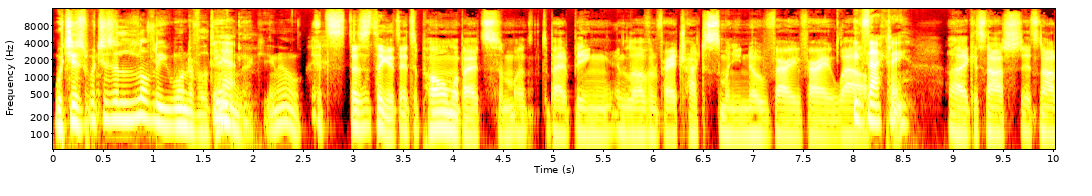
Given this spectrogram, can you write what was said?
which is which is a lovely wonderful thing Yeah. like you know It's there's the thing. It's, it's a poem about someone about being in love and very attracted to someone you know very very well. Exactly. Like it's not it's not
